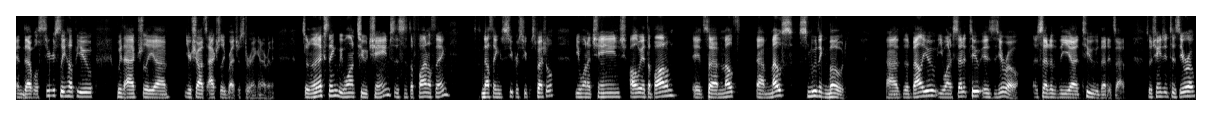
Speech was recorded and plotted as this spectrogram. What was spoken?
and that will seriously help you with actually uh, your shots actually registering and everything. So the next thing we want to change, this is the final thing, nothing super, super special, you want to change all the way at the bottom. It's uh, mouth uh, mouse smoothing mode. Uh, the value you want to set it to is zero instead of the uh, two that it's at. So change it to zero,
